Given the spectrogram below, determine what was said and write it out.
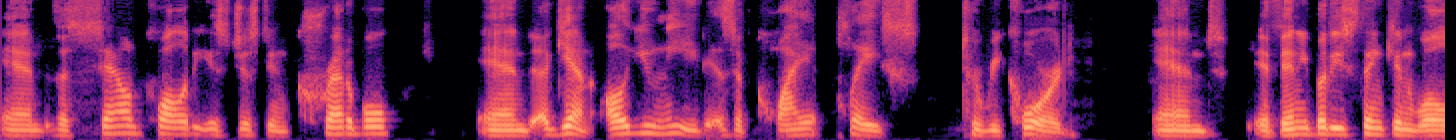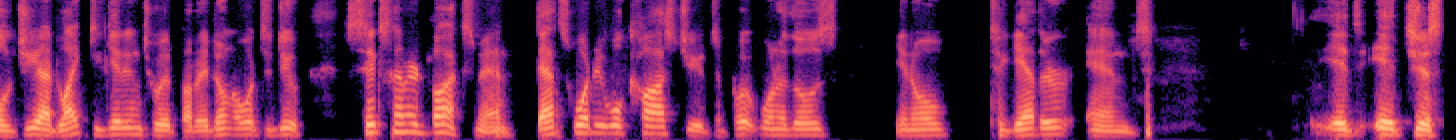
and the sound quality is just incredible. And again, all you need is a quiet place to record. And if anybody's thinking, well, gee, I'd like to get into it, but I don't know what to do, 600 bucks, man. That's what it will cost you to put one of those, you know, together. And it, it just,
